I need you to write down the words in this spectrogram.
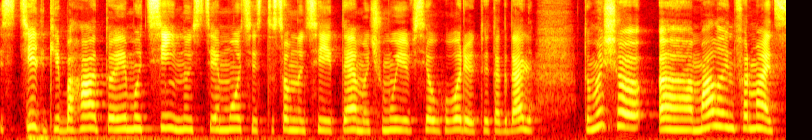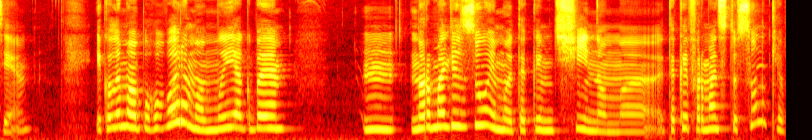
стільки багато емоційності, емоцій стосовно цієї теми, чому її всі обговорюють і так далі? Тому що е, мало інформації. І коли ми обговорюємо, ми якби нормалізуємо таким чином е, такий формат стосунків.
